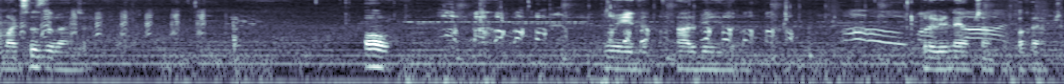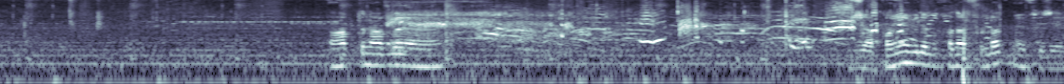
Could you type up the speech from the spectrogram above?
Amaçsızdı bence. Oh. Bu iyiydi. Harbi iyiydi. Bunu birine yapacağım. Mutlaka yapacağım. Ne yaptın abla ya? Japonya bile bu kadar fırlatmıyor füzeyi.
